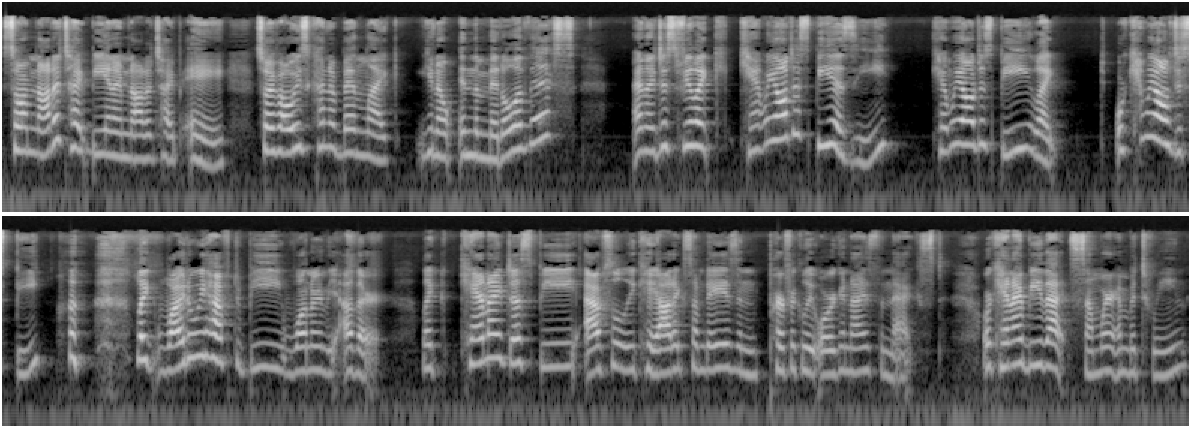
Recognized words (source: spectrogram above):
So I'm not a type B and I'm not a type A. So I've always kind of been like, you know, in the middle of this. And I just feel like, can't we all just be a Z? Can't we all just be like, or can we all just be? like, why do we have to be one or the other? Like, can I just be absolutely chaotic some days and perfectly organized the next? Or can I be that somewhere in between?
